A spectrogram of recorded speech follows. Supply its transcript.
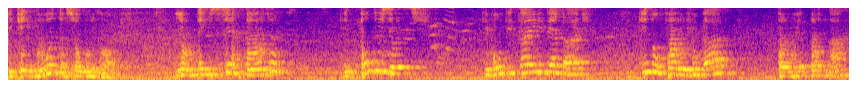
E quem luta somos nós. E eu tenho certeza que todos esses que vão ficar em liberdade, que não foram julgados, vão retornar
